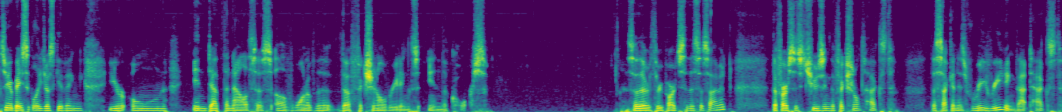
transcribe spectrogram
So you're basically just giving your own in-depth analysis of one of the, the fictional readings in the course. So there are three parts to this assignment. The first is choosing the fictional text. The second is rereading that text.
